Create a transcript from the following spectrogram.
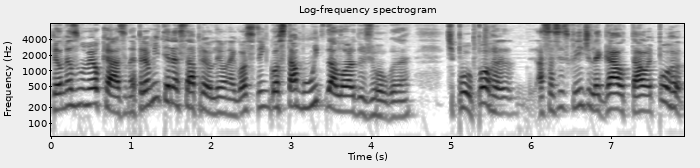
pelo menos no meu caso, né? Pra eu me interessar pra eu ler um negócio, tem que gostar muito da lore do jogo, né? Tipo, porra, Assassin's Creed legal tal. É, porra,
